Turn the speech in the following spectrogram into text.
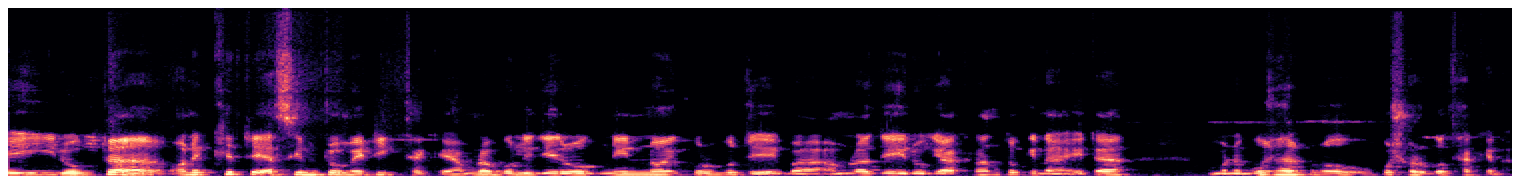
এই রোগটা অনেক ক্ষেত্রে অ্যাসিম্পটোমেটিক থাকে। আমরা বলি যে রোগ নির্ণয় করব যে বা আমরা যে এই রোগে আক্রান্ত কিনা এটা মানে বোঝার কোনো উপসর্গ থাকে না।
